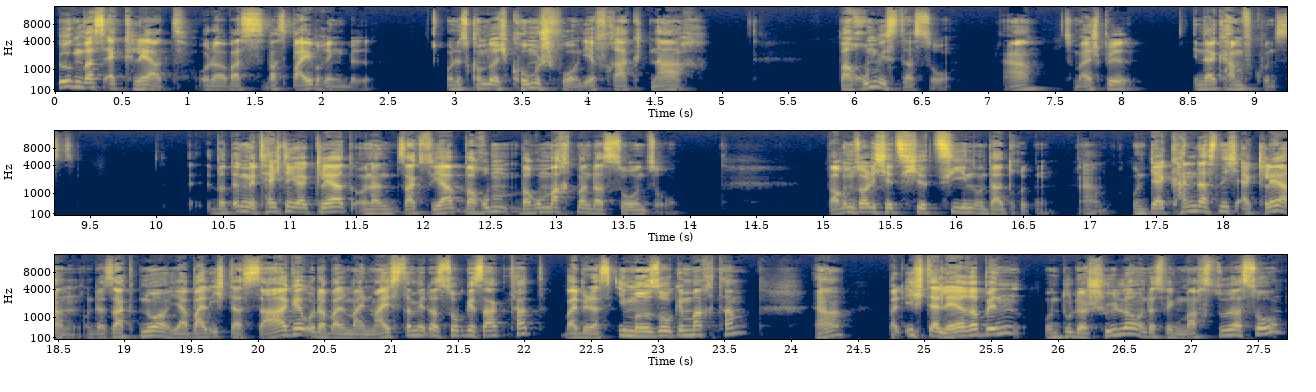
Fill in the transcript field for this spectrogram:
irgendwas erklärt oder was, was beibringen will, und es kommt euch komisch vor und ihr fragt nach, warum ist das so? Ja, zum Beispiel in der Kampfkunst wird irgendeine Technik erklärt und dann sagst du, ja, warum, warum macht man das so und so? Warum soll ich jetzt hier ziehen und da drücken? Ja? Und der kann das nicht erklären. Und er sagt nur, ja, weil ich das sage oder weil mein Meister mir das so gesagt hat, weil wir das immer so gemacht haben, ja, weil ich der Lehrer bin und du der Schüler und deswegen machst du das so,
